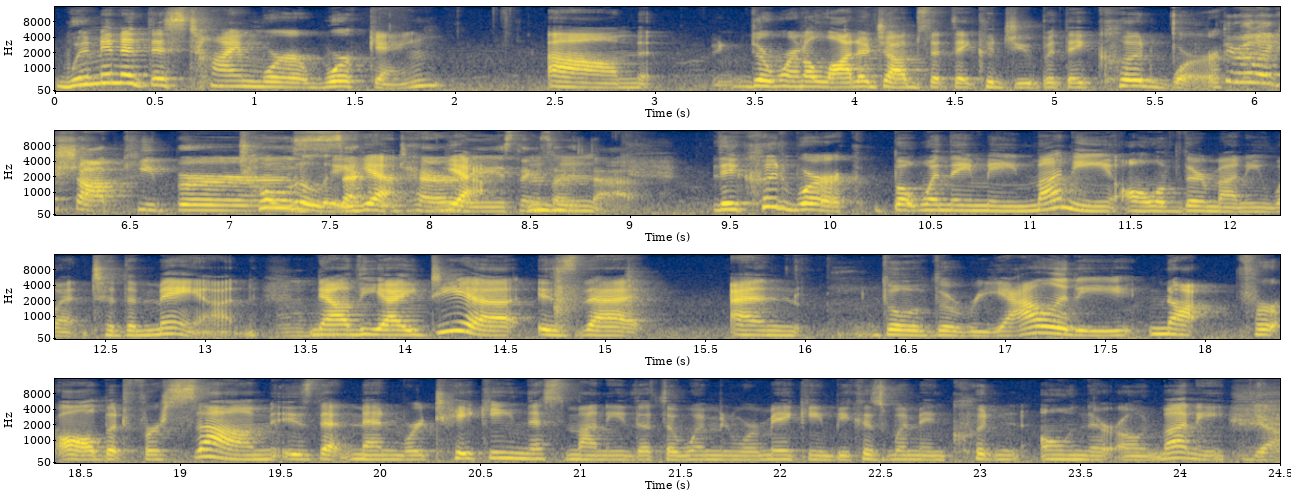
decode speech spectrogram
women at this time were working. Um, there weren't a lot of jobs that they could do, but they could work. They were like shopkeepers, Totally, yeah, yeah, secretaries, things mhm. like that. they could work, but when they made money, all of their money went to the man. Now the idea is that and the the reality, not for all but for some, is that men were taking this money that the women were making because women couldn't own their own money. Yeah.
